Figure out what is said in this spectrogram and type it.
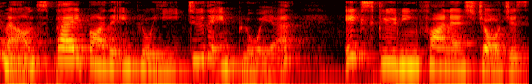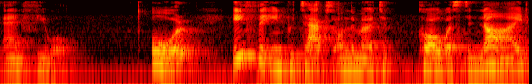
amounts paid by the employee to the employer, excluding finance charges and fuel. Or, if the input tax on the motor car was denied,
